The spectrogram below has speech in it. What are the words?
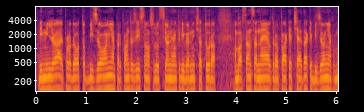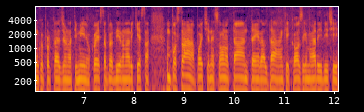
di migliorare il prodotto bisogna, per quanto esistono soluzioni anche di verniciatura abbastanza neutre, opache eccetera, che bisogna comunque proteggere un attimino. Questa per dire una richiesta un po' strana, poi ce ne sono tante in realtà, anche cose che magari dici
